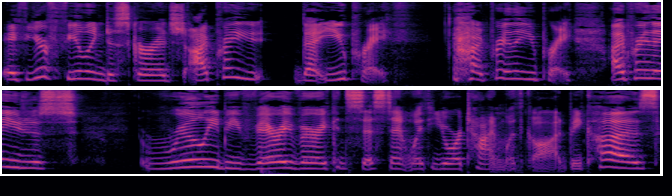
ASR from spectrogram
if you're feeling discouraged, I pray that you pray. I pray that you pray. I pray that you just really be very, very consistent with your time with God because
